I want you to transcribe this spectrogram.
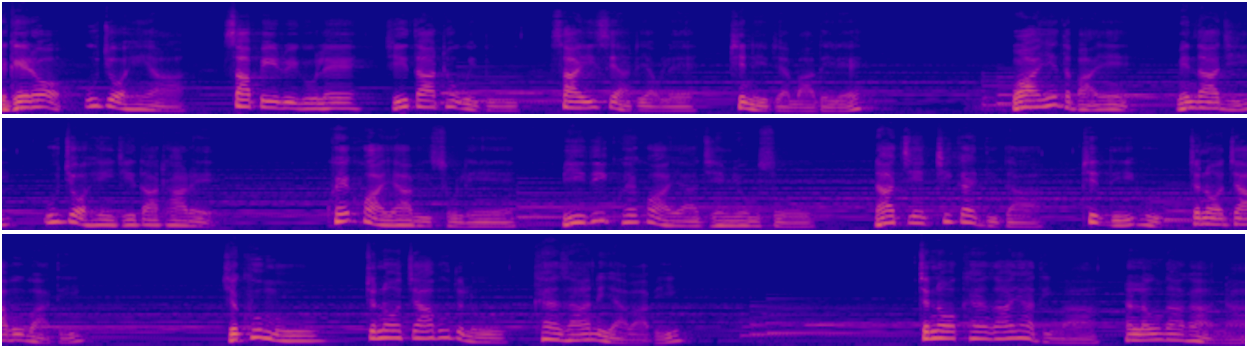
တကယ်တော့ဦးကျော်ဟင်းဟာစာပေတွေကိုလည်းရေးသားထုတ်ဝေသူစာရေးဆရာတယောက်လည်းဖြစ်နေပြန်ပါသေးတယ်။ဝါရင်တပါရင်မင်းသားကြီးဦးကျော်ဟင်းရေးသားထားတဲ့ခွဲခွာရပြီဆိုရင်မြည်သည့်ခွဲခွာရခြင်းမျိုးမဆိုနာကျင်ထိကြိုက်သည်သာဖြစ်သည်ဟုကျွန်တော်ကြားဘူးပါသည် ယခုမူကျွန်တော်ကြားဘူးသလိုခံစားနေရပါပြီကျွန်တော်ခံစားရသည်မှာနှလုံးသားကအနာ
